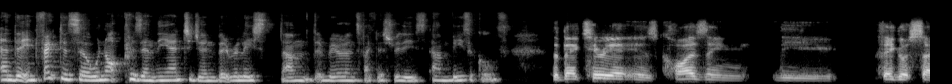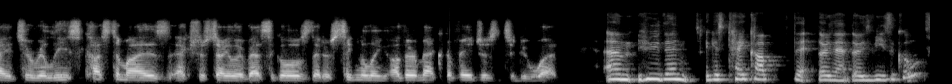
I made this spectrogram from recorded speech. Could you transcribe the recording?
and the infected cell will not present the antigen but release um, the virulence factors through these um, vesicles. The bacteria is causing the phagocyte to release customized extracellular vesicles that are signaling other macrophages to do what? Um, who then, I guess, take up the, those those vesicles,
